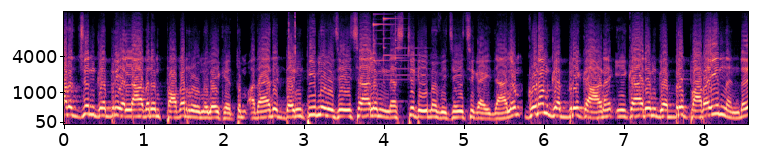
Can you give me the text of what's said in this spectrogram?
അർജുൻ ഗബ്രി എല്ലാവരും പവർ റൂമിലേക്ക് എത്തും. അതായത് ഡെൻ ടീം വിജയിച്ചാലും നെസ്റ്റ് ടീം വിജയിച്ചു കഴിഞ്ഞാലും ഗുണം ഗബ്രിക്കാണ്. ഈ കാര്യം ഗബ്രി പറയുന്നുണ്ട്.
